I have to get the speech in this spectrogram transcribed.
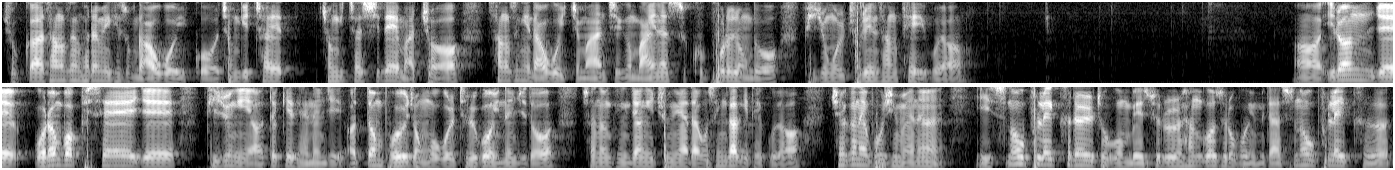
주가 상승 흐름이 계속 나오고 있고 전기차에 전기차 시대에 맞춰 상승이 나오고 있지만 지금 마이너스 9% 정도 비중을 줄인 상태이고요. 어, 이런 이제 워런 버핏의 이제 비중이 어떻게 되는지, 어떤 보유 종목을 들고 있는지도 저는 굉장히 중요하다고 생각이 되고요. 최근에 보시면은 이 스노우플레이크를 조금 매수를 한 것으로 보입니다. 스노우플레이크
